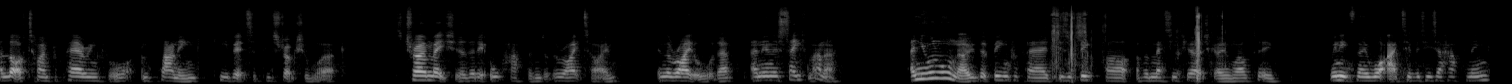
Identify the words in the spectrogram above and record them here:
a lot of time preparing for and planning key bits of construction work to try and make sure that it all happened at the right time, in the right order, and in a safe manner. And you will all know that being prepared is a big part of a messy church going well too. We need to know what activities are happening,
